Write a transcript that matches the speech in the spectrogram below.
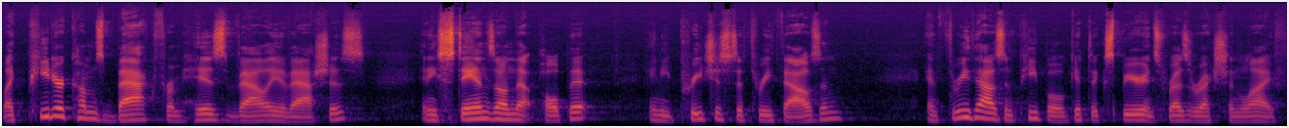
Like Peter comes back from his valley of ashes and he stands on that pulpit and he preaches to 3,000, and 3,000 people get to experience resurrection life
